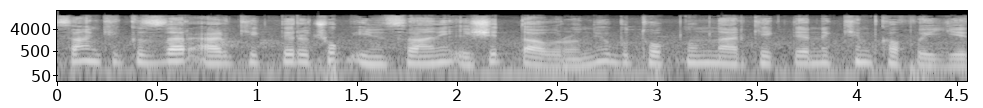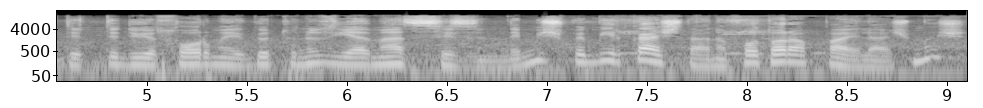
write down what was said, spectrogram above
Sanki kızlar erkeklere çok insani eşit davranıyor. Bu toplumun erkeklerine kim kafayı yedirtti diye sormaya götünüz yemez sizin demiş ve birkaç tane fotoğraf paylaşmış.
